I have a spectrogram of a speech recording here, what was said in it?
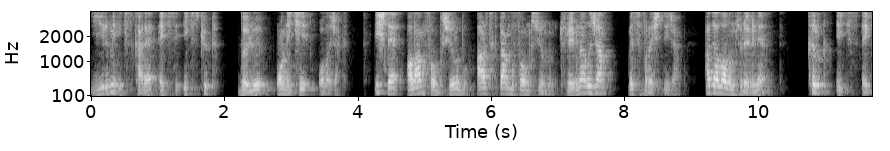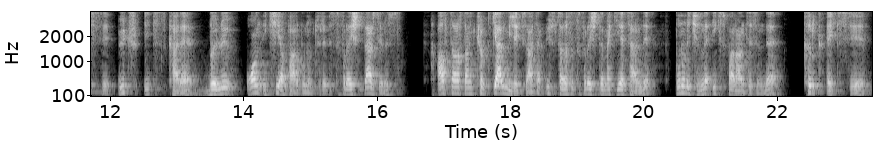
20x kare eksi x küp bölü 12 olacak. İşte alan fonksiyonu bu. Artık ben bu fonksiyonun türevini alacağım ve sıfıra eşitleyeceğim. Hadi alalım türevini. 40x eksi 3x kare bölü 12 yapar bunun türevi. Sıfıra eşitlerseniz alt taraftan kök gelmeyecek zaten. Üst tarafı sıfıra eşitlemek yeterli. Bunun için de x parantezinde 40 eksi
